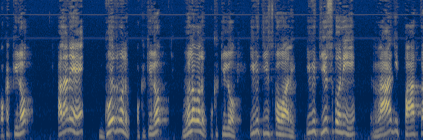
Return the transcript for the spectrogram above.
ఒక కిలో అలానే గోధుమలు ఒక కిలో ఉలవలు ఒక కిలో. ఇవి తీసుకోవాలి. ఇవి తీసుకొని రాగి పాత్ర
